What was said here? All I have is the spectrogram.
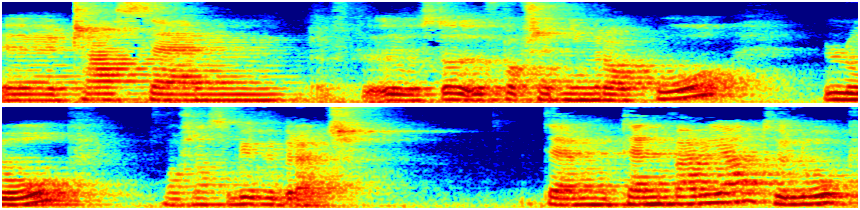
y, czasem w, w poprzednim roku lub można sobie wybrać ten, ten wariant lub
